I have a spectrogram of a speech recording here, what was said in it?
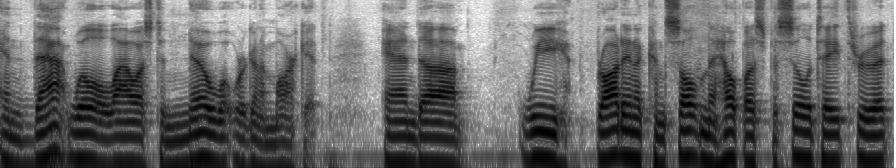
and that will allow us to know what we're going to market. And uh, we brought in a consultant to help us facilitate through it.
